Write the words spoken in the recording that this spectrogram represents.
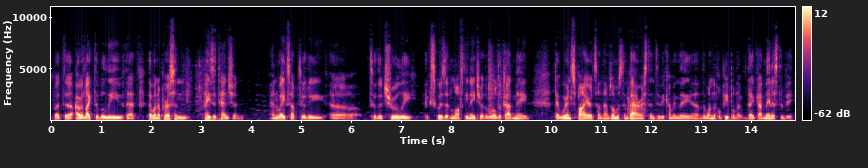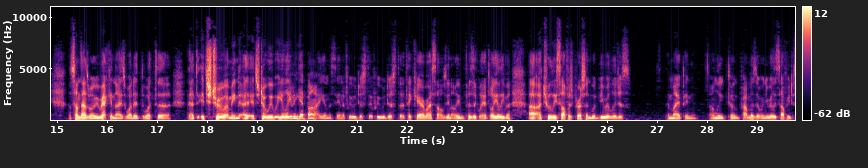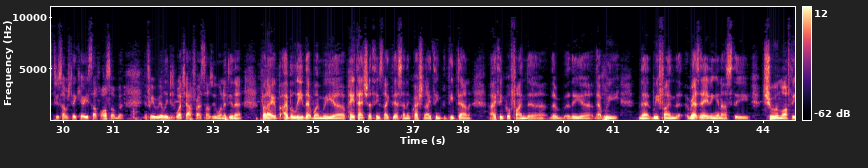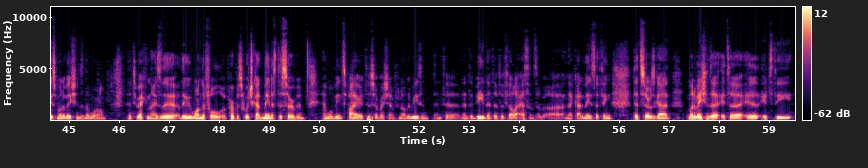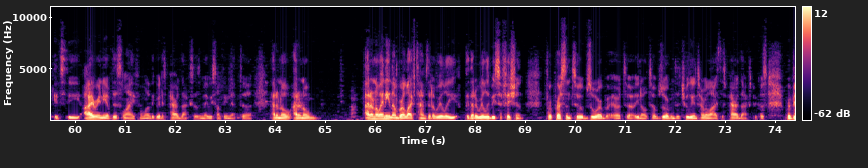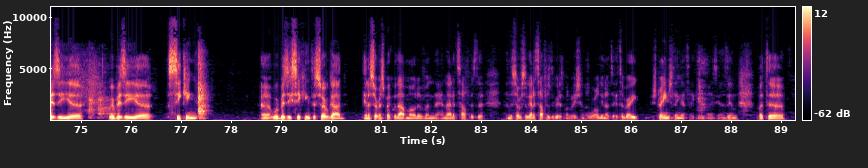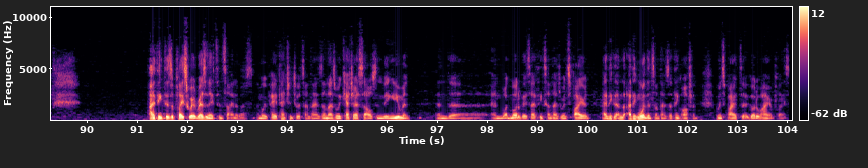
But uh, I would like to believe that that when a person pays attention and wakes up to the uh, to the truly exquisite and lofty nature of the world that God made, that we're inspired sometimes, almost embarrassed into becoming the uh, the wonderful people that, that God made us to be. But sometimes when we recognize what it what uh, that it's true, I mean, uh, it's true. We, you'll even get by. You understand? If we would just if we would just uh, take care of ourselves, you know, even physically. I told you, even a truly selfish person would be religious, in my opinion. Only the problem is that when you're really selfish, you're just too selfish to take care of yourself also. But if we really just watch out for ourselves, we want to do that. But I, I believe that when we uh, pay attention to things like this and the question, I think deep down, I think we'll find the the the uh, that we that we find resonating in us the true and loftiest motivations in the world, and to recognize the the wonderful purpose which God made us to serve Him, and we'll be inspired to serve Hashem for no other reason than to than to be than to fulfill our essence of uh, that God made us a thing that serves God. Motivations, it's a it's the it's the irony of this life, and one of the greatest paradoxes, and maybe something that uh, I don't know I don't know I don't know any number of lifetimes that'll really that'll really be sufficient for a person to absorb or to you know to absorb and to truly internalize this paradox because we're busy uh, we're busy uh, seeking uh, we're busy seeking to serve God in a certain respect without motive and, and that itself is the and the service of God itself is the greatest motivation in the world you know it's, it's a very strange thing that's place but uh, I think there's a place where it resonates inside of us, and we pay attention to it sometimes. Sometimes we catch ourselves in being human, and uh, and what motivates. I think sometimes we're inspired. I think I think more than sometimes. I think often we're inspired to go to a higher place.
